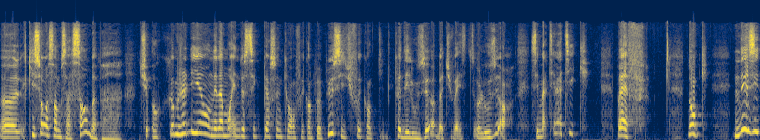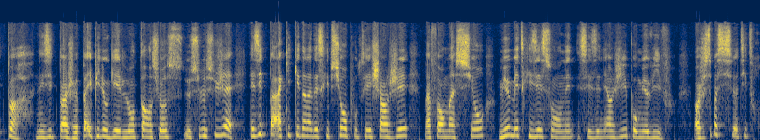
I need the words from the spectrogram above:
euh, qui se ressemble ça semble, ben, tu, oh, comme je dis, hein, on est la moyenne de 5 personnes qui en fréquentent le plus. Si tu fréquentes que des losers, ben, tu vas être un loser. C'est mathématique. Bref. Donc, n'hésite pas, n'hésite pas, je ne vais pas épiloguer longtemps sur, le sujet. N'hésite pas à cliquer dans la description pour télécharger ma formation Mieux maîtriser ses énergies pour mieux vivre. Alors, je ne sais pas si c'est le titre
